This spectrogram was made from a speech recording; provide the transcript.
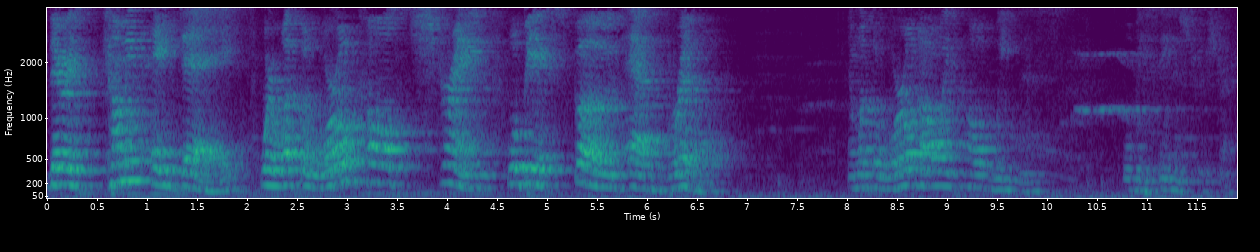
There is coming a day where what the world calls strength will be exposed as brittle, and what the world always called weakness will be seen as true strength.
